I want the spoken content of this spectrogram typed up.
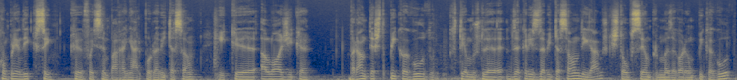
compreendi que sim, que foi sempre a arranhar por habitação e que a lógica perante este pico agudo que temos da crise de habitação, digamos, que estou sempre, mas agora é um pico agudo,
